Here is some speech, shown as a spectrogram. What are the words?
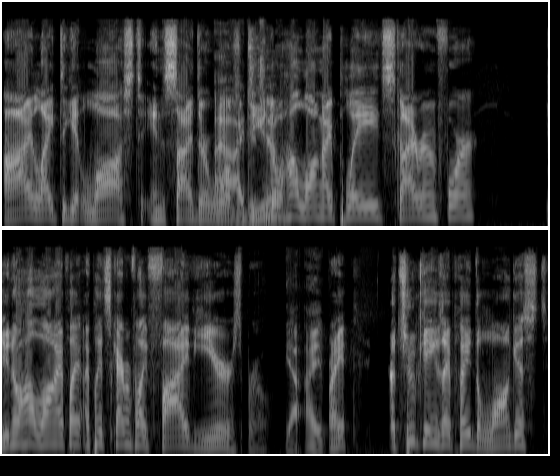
I like to get lost inside their world. I do you too. know how long I played Skyrim for? Do you know how long I played? I played Skyrim for like five years, bro. yeah, I, Right? The two games I played the longest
